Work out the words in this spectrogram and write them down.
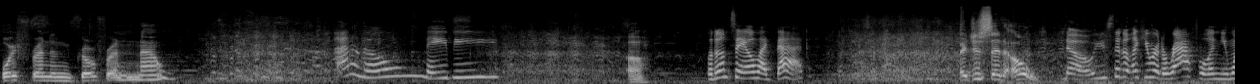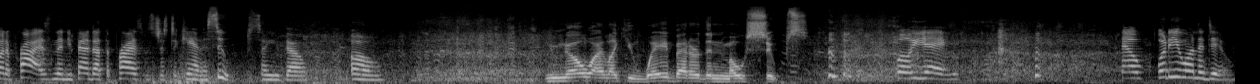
boyfriend and girlfriend now? I don't know, maybe. Oh. Well, don't say oh like that. I just said, oh. No, you said it like you were at a raffle and you won a prize, and then you found out the prize was just a can of soup. So you go, oh. You know I like you way better than most soups. Well, yay. now, what do you want to do?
